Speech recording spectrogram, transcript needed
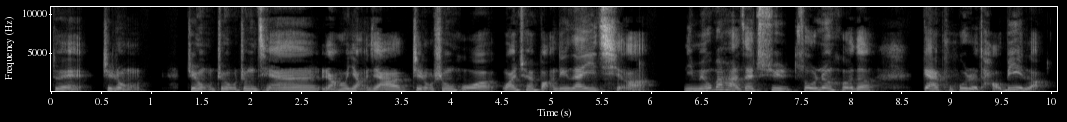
对这种。这种这种挣钱，然后养家这种生活完全绑定在一起了，你没有办法再去做任何的 gap 或者逃避了，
